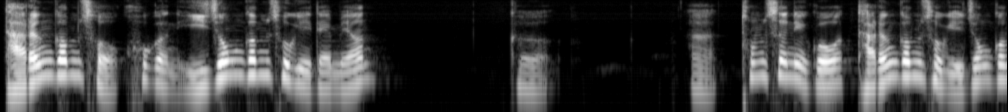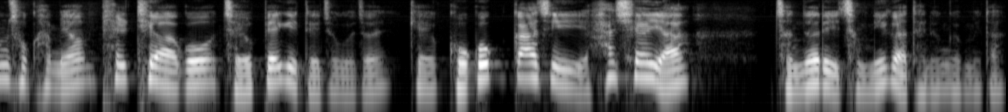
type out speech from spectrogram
다른 금속 혹은 이종 금속이 되면 그 아, 톰슨이고 다른 금속 이종 금속 하면 펠티하고 제어백이 되죠. 그죠? 이렇게 그거까지 하셔야 전열이 정리가 되는 겁니다.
